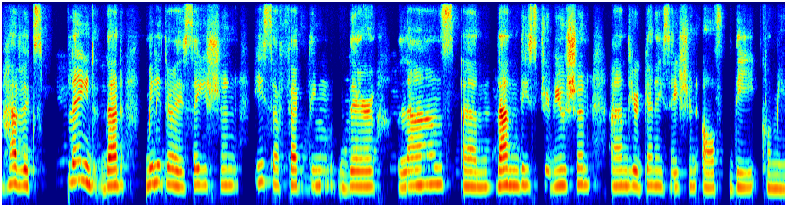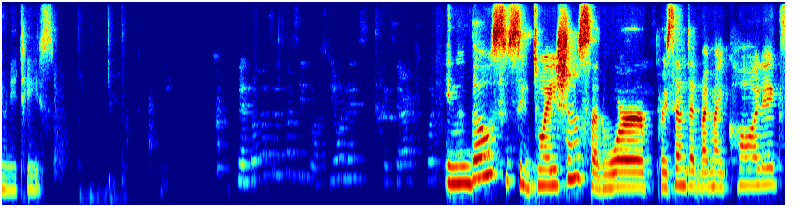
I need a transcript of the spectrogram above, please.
have explained that militarization is affecting their lands and land distribution and the organization of the communities. In those situations that were presented by my colleagues,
